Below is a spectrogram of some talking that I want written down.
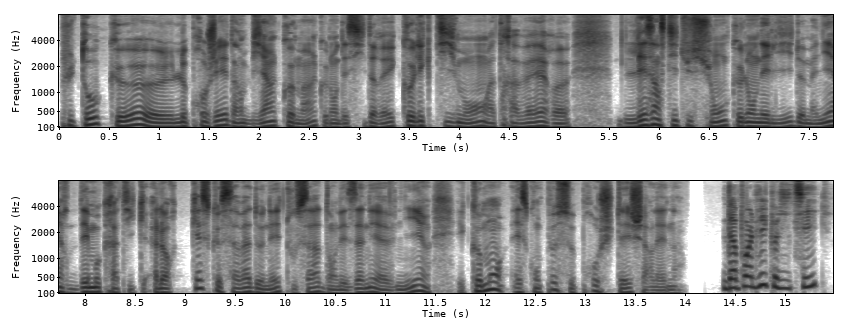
plutôt que le projet d'un bien commun que l'on déciderait collectivement à travers les institutions que l'on élit de manière démocratique. Alors, qu'est-ce que ça va donner tout ça dans les années à venir et comment est-ce qu'on peut se projeter, Charlène? D'un point de vue politique,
